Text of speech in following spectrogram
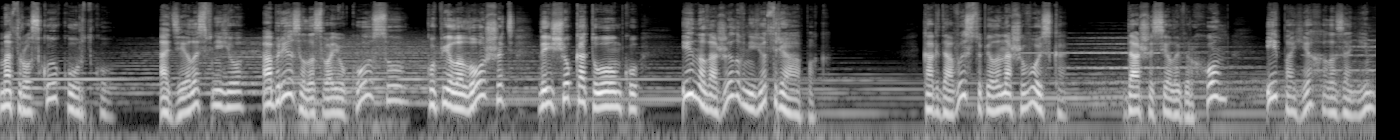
матросскую куртку. Оделась в нее, обрезала свою косу, купила лошадь, да еще котомку и наложила в нее тряпок. Когда выступило наше войско, Даша села верхом и поехала за ним.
